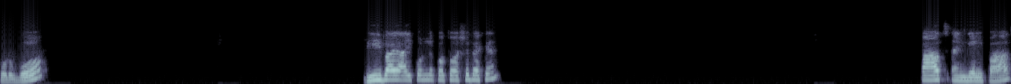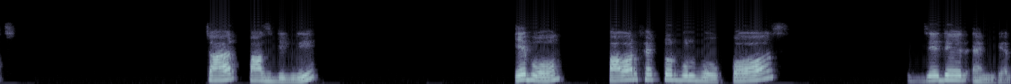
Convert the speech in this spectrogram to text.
করব ভি বাই আই করলে কত আসে দেখেন? পাঁচ অ্যাঙ্গেল পাঁচ, চার পাঁচ ডিগ্রি এবং পাওয়ার ফ্যাক্টর বলব কস জেড এর অ্যাঙ্গেল।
